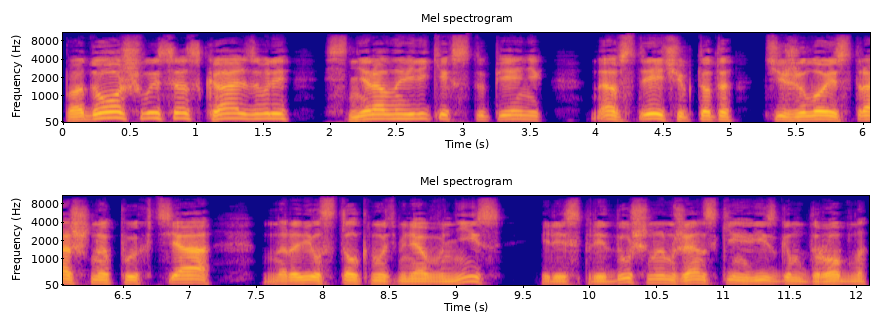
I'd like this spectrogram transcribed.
Подошвы соскальзывали с неравновеликих ступенек, навстречу кто-то тяжело и страшно пыхтя норовил столкнуть меня вниз или с придушенным женским визгом дробно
